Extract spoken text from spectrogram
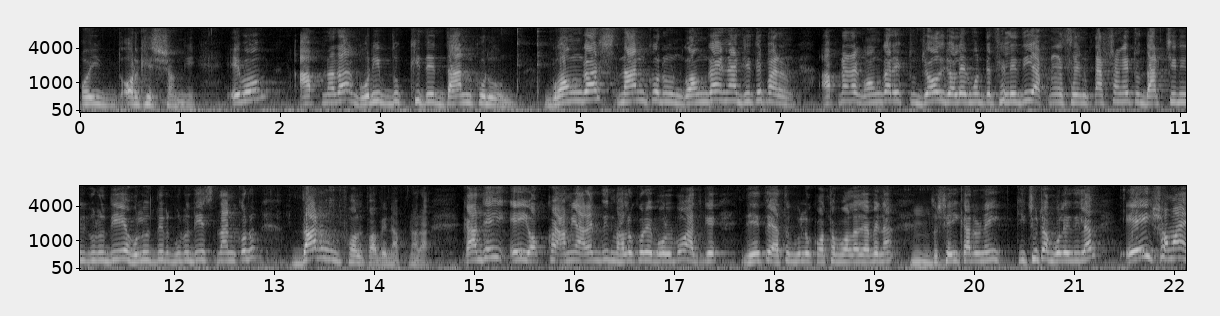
ওই অর্ঘের সঙ্গে। এবং আপনারা গরিব দুঃখীদের দান করুন গঙ্গার স্নান করুন গঙ্গায় না যেতে পারেন। আপনারা গঙ্গার একটু জল জলের মধ্যে ফেলে দিয়ে আপনারা তার সঙ্গে একটু দারচিনির গুঁড়ো দিয়ে হলুদের গুঁড়ো দিয়ে স্নান করুন। দারুণ ফল পাবেন আপনারা। কাজেই এই অক্ষয় আমি আরেকদিন ভালো করে বলব আজকে যেহেতু এতগুলো কথা বলা যাবে না তো সেই কারণেই কিছুটা বলে দিলাম। এই সময়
